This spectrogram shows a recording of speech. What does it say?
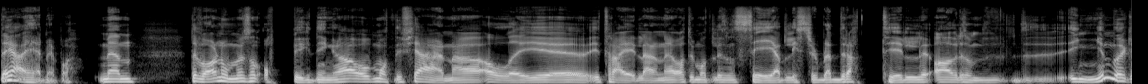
Det er jeg helt med på. Men det var noe med sånn oppbygninga og måten de fjerna alle i, i trailerne, og at du måtte liksom se at Lister ble dratt til av liksom ingen. ok,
